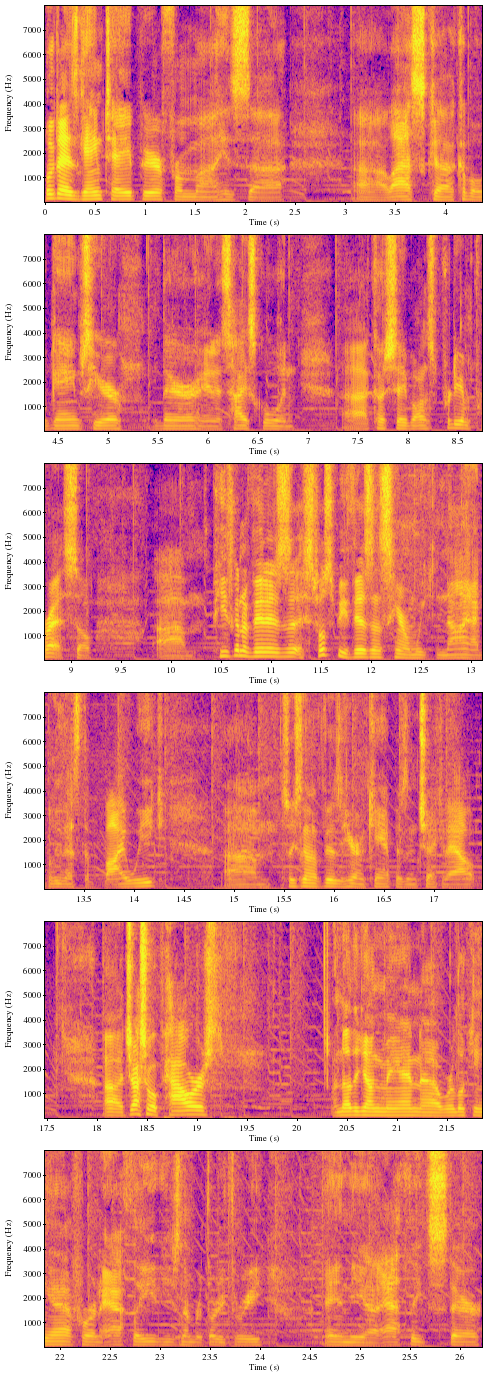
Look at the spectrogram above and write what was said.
looked at his game tape here from uh, his uh, uh, last couple of games here there in his high school, and Coach Teddy Bond was pretty impressed. So um, he's going to visit. He's supposed to be visiting here in week nine. I believe that's the bye week. Um, so he's going to visit here on campus and check it out. Joshua Powers another young man uh, we're looking at for an athlete. He's number 33 in the uh, athletes there.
